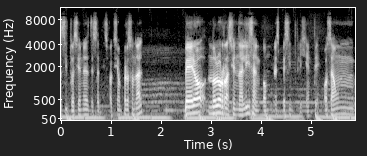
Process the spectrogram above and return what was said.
situaciones de satisfacción personal, pero no lo racionalizan como una especie inteligente. O sea, un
